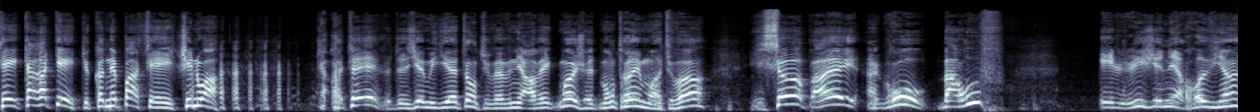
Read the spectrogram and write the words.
c'est karaté, tu connais pas, c'est chinois. Karaté? Le deuxième, il dit, attends, tu vas venir avec moi, je vais te montrer, moi, tu vois Il sort, pareil, un gros barouf, et le légionnaire revient,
